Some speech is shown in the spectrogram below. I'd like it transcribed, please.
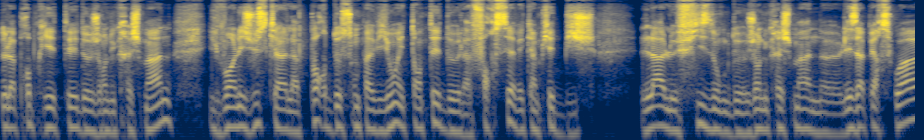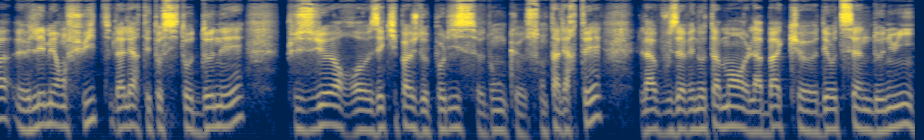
de la propriété de Jean-Luc Reichmann. Ils vont aller jusqu'à la porte de son pavillon et tenter de la forcer avec un pied de biche. Là, le fils donc de Jean-Luc Reichmann euh, les aperçoit, euh, les met en fuite. L'alerte est aussitôt donnée. Plusieurs euh, équipages de police donc sont alertés. Là, vous avez notamment la BAC des Hauts-de-Seine de nuit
